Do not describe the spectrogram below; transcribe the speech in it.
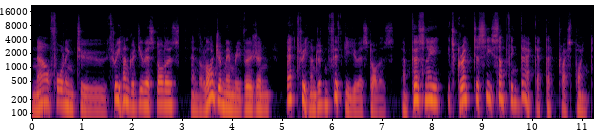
now falling to 300 US dollars and the larger memory version at 350 US dollars. And personally, it's great to see something back at that price point.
